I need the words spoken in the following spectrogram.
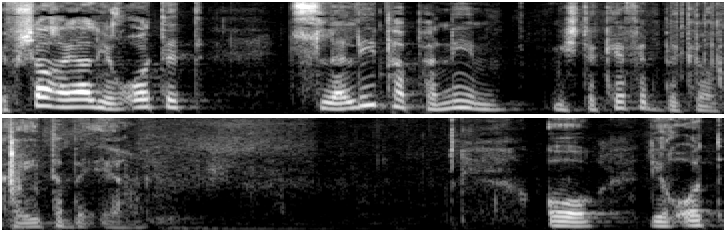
אפשר היה לראות את צללית הפנים משתקפת בקרקעית הבאר. או לראות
